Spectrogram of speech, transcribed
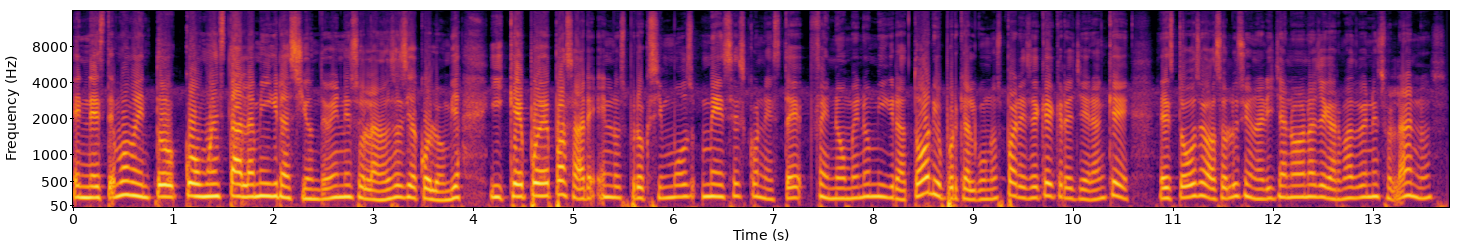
en este momento cómo está la migración de venezolanos hacia Colombia y qué puede pasar en los próximos meses con este fenómeno migratorio, porque algunos parece que creyeran que esto se va a solucionar y ya no van a llegar más venezolanos.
